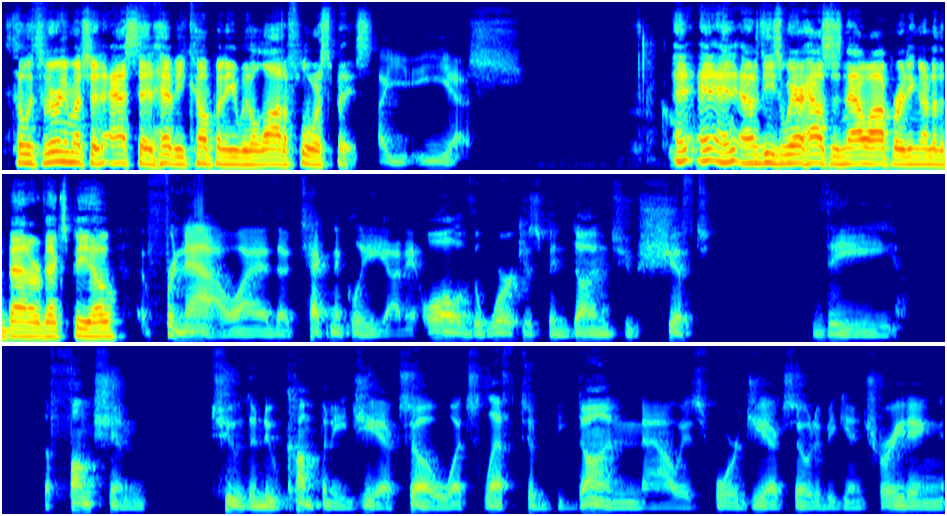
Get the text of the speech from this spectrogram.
So it's very much an asset heavy company with a lot of floor space. Uh, yes. And, and, are these warehouses now operating under the banner of XPO? For now, I, the, technically, I mean, all of the work has been done to shift the the function to the new company GXO. What's left to be done now is for GXO to begin trading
